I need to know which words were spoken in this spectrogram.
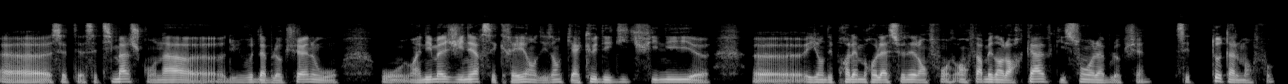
euh, cette, cette, image qu'on a euh, du niveau de la blockchain où, où un imaginaire s'est créé en disant qu'il y a que des geeks finis euh, euh ayant des problèmes relationnels enfermés dans leur cave qui sont à la blockchain. C'est totalement faux.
